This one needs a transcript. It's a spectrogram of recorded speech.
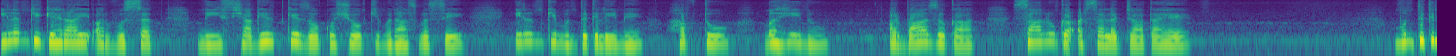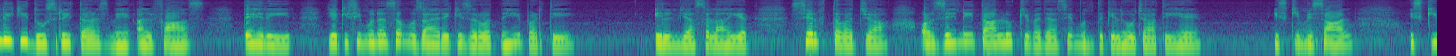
علم کی گہرائی اور وسط نیز شاگرد کے ذوق و شوق کی مناسبت سے علم کی منتقلی میں ہفتوں، مہینوں اور بعض اوقات سالوں کا عرصہ لگ جاتا ہے۔ منتقلی کی دوسری طرز میں الفاظ، تحریر یا کسی منظم مظاہرے کی ضرورت نہیں پڑتی۔ علم یا صلاحیت صرف توجہ اور ذہنی تعلق کی وجہ سے منتقل ہو جاتی ہے۔ اس کی مثال، اس کی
